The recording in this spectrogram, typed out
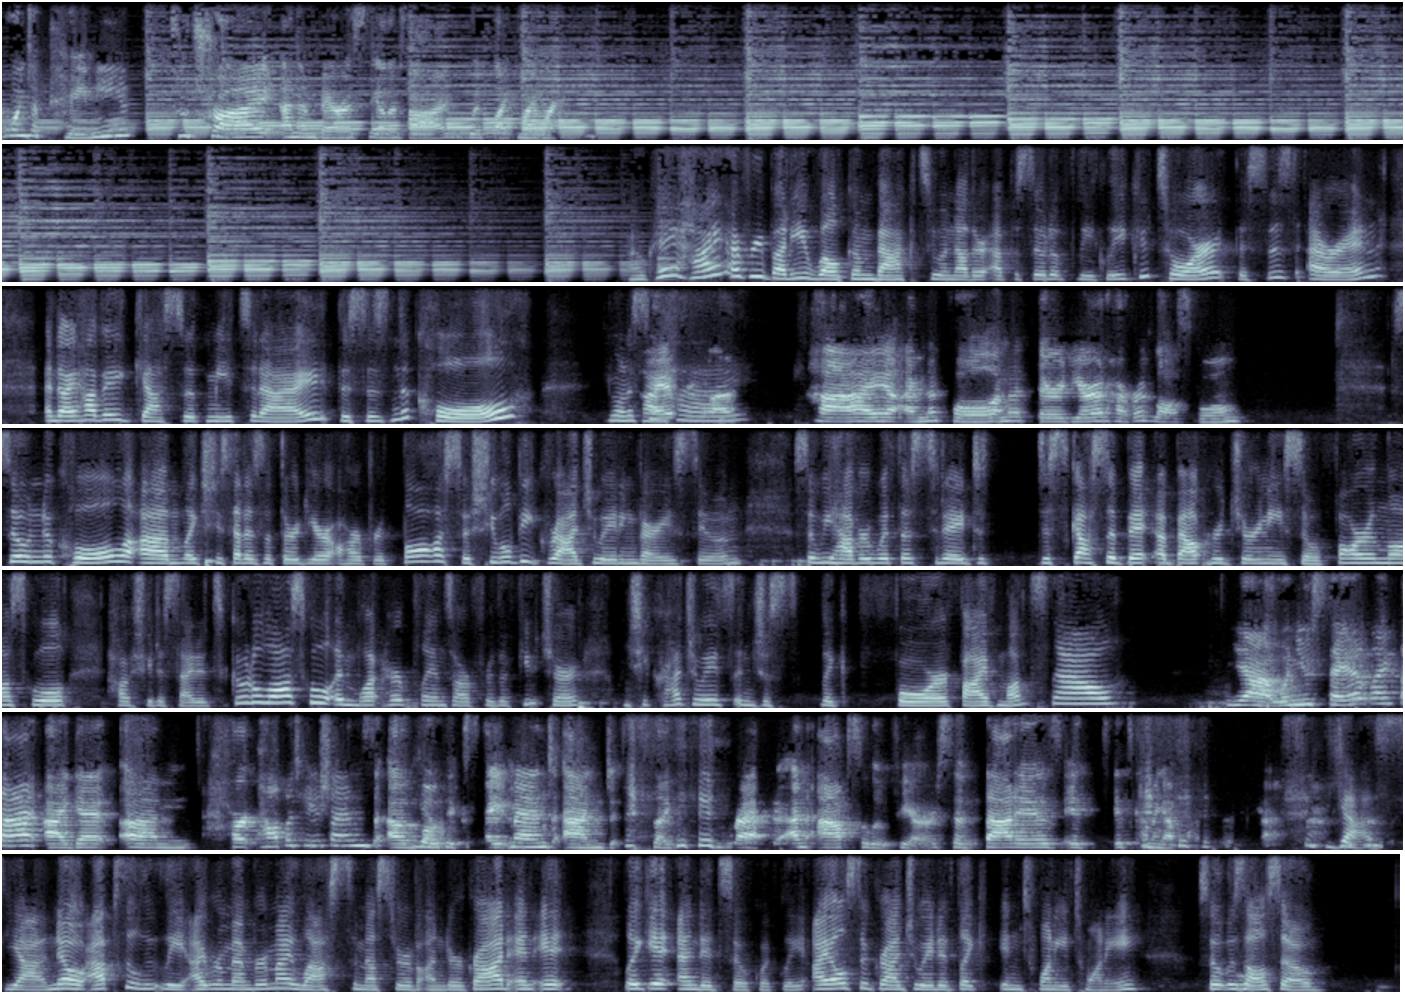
Going to pay me to try and embarrass the other side with like my brain. Okay, hi everybody. Welcome back to another episode of Legally Couture. This is Erin, and I have a guest with me today. This is Nicole. You want to say Hi, hi? Hi, I'm Nicole. I'm a third year at Harvard Law School. So Nicole, um, like she said, is the third year at Harvard Law, so she will be graduating very soon. So we have her with us today to discuss a bit about her journey so far in law school, how she decided to go to law school, and what her plans are for the future when she graduates in just like four, five months now. Yeah, when you say it like that, I get um, heart palpitations of Yeah. both excitement and like dread and absolute fear. So that is it's it's coming up. Yes. yes yeah no absolutely i remember my last semester of undergrad and it like it ended so quickly i also graduated like in 2020 so it was Ooh. also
